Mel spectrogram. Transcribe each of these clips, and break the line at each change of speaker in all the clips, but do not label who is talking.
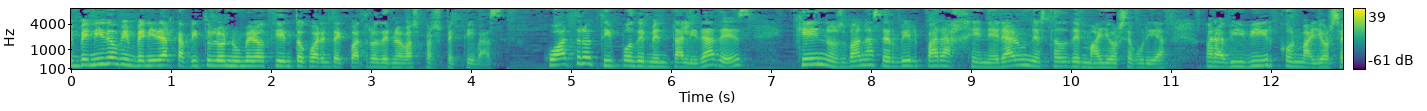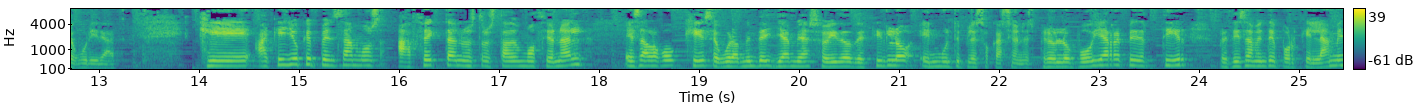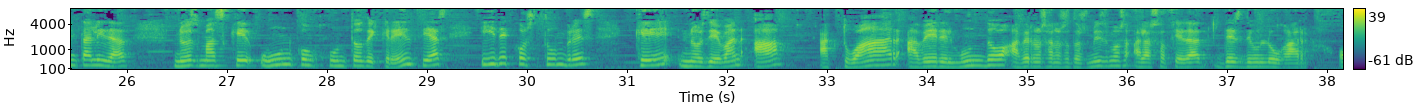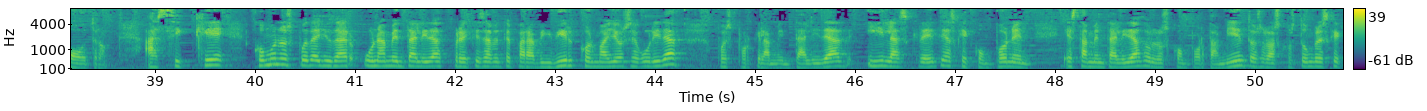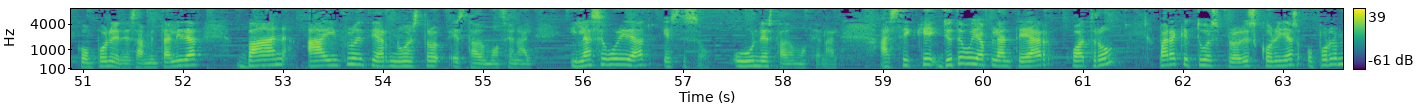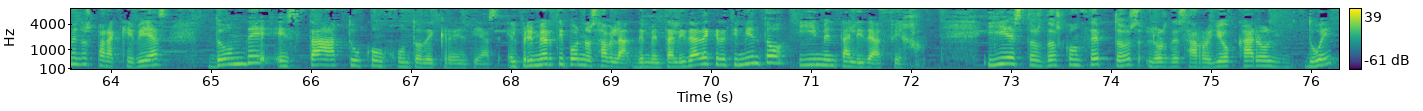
Bienvenido, bienvenida al capítulo número 144 de Nuevas Perspectivas. Cuatro tipos de mentalidades que nos van a servir para generar un estado de mayor seguridad, para vivir con mayor seguridad. Que aquello que pensamos afecta a nuestro estado emocional es algo que seguramente ya me has oído decirlo en múltiples ocasiones, pero lo voy a repetir precisamente porque la mentalidad no es más que un conjunto de creencias y de costumbres que nos llevan a actuar, a ver el mundo, a vernos a nosotros mismos, a la sociedad desde un lugar u otro. Así que, ¿cómo nos puede ayudar una mentalidad precisamente para vivir con mayor seguridad? Pues porque la mentalidad y las creencias que componen esta mentalidad o los comportamientos o las costumbres que componen esa mentalidad van a influenciar nuestro estado emocional. Y la seguridad es eso, un estado emocional. Así que yo te voy a plantear cuatro para que tú explores con ellas o por lo menos para que veas dónde está tu conjunto de creencias. El primer tipo nos habla de mentalidad de crecimiento y mentalidad fija. Y estos dos conceptos los desarrolló Carol Dweck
